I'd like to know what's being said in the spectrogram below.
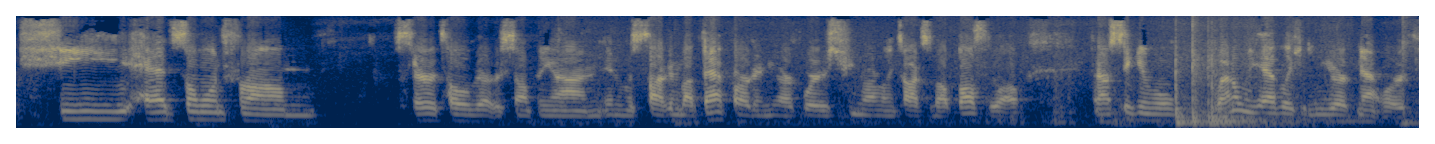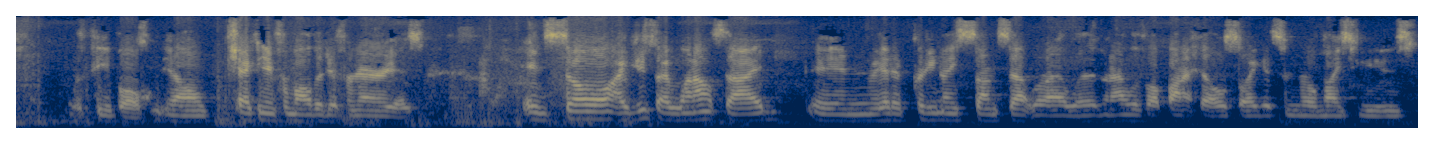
she had someone from Saratoga or something on and was talking about that part of New York, whereas she normally talks about Buffalo. And I was thinking, well, why don't we have like a New York network with people, you know, checking in from all the different areas? And so I just I went outside and we had a pretty nice sunset where I live, and I live up on a hill, so I get some real nice views.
